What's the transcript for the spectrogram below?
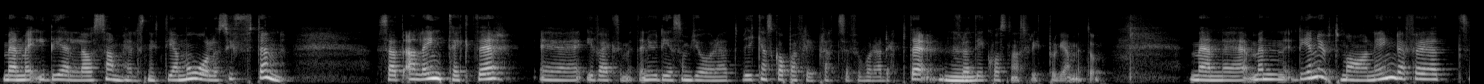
Men med ideella och samhällsnyttiga mål och syften. Så att alla intäkter eh, i verksamheten är ju det som gör att vi kan skapa fler platser för våra adepter. För att det är kostnadsfritt programmet då. Men, eh, men det är en utmaning därför att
